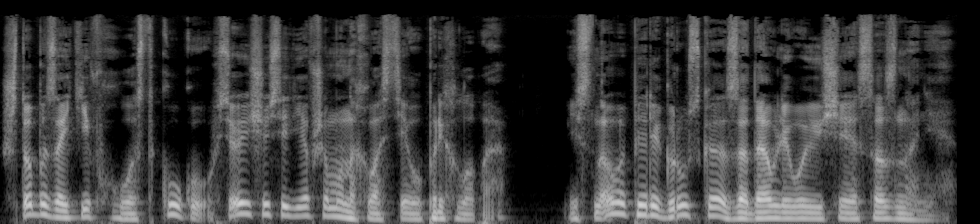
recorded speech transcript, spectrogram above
чтобы зайти в хвост Куку, все еще сидевшему на хвосте у прихлопа. И снова перегрузка, задавливающая сознание.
